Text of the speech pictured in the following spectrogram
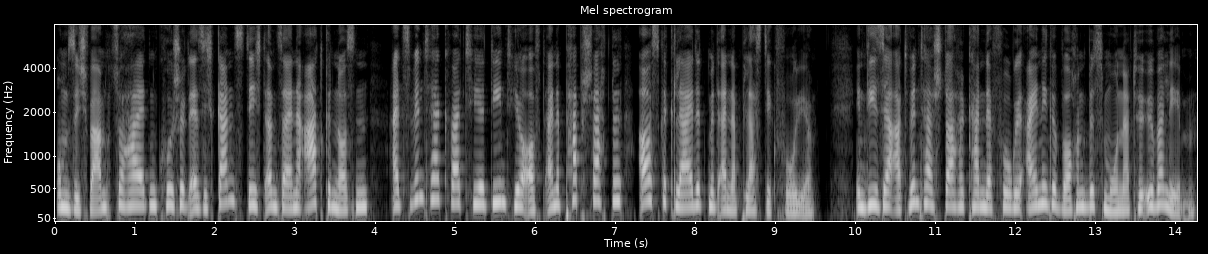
Um sich warm zu halten, kuschelt er sich ganz dicht an seine Artgenossen. Als Winterquartier dient hier oft eine Pappschachtel, ausgekleidet mit einer Plastikfolie. In dieser Art Winterstache kann der Vogel einige Wochen bis Monate überleben.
